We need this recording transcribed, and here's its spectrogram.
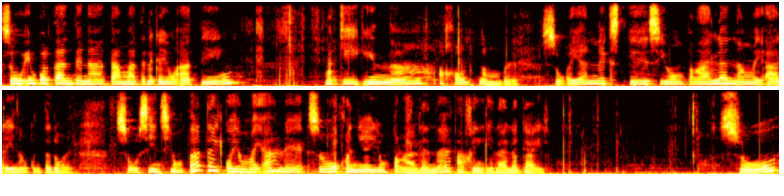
So, importante na tama talaga yung ating makiin na account number. So, ayan. Next is yung pangalan ng may-ari ng kontador. So, since yung tatay ko yung may-ari, so, kanya yung pangalan na aking ilalagay. So,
